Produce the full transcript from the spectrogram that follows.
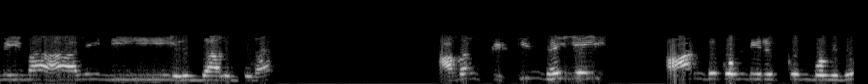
மிமாலினி இருந்தாலும் கூட அவன் கிஷ்கிந்தையை ஆண்டு கொண்டிருக்கும் பொழுது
